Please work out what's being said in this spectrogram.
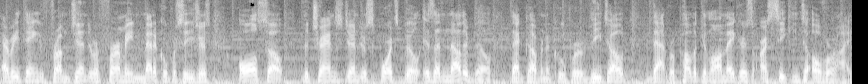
everything from gender affirming medical procedures. Also, the transgender sports bill is another bill that Governor Cooper vetoed that Republican lawmakers are seeking to override.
